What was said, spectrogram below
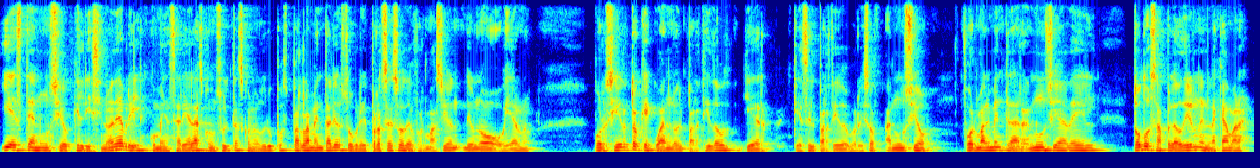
y este anunció que el 19 de abril comenzaría las consultas con los grupos parlamentarios sobre el proceso de formación de un nuevo gobierno. Por cierto que cuando el partido YERB, que es el partido de Borisov, anunció formalmente la renuncia de él, todos aplaudieron en la Cámara.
